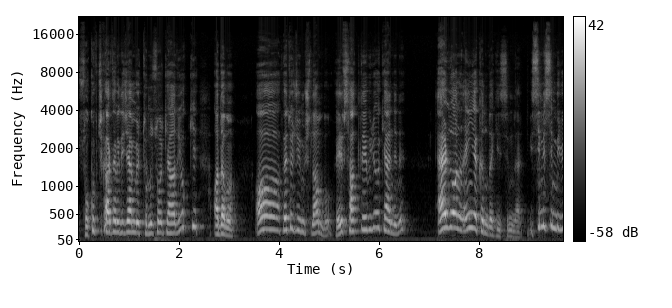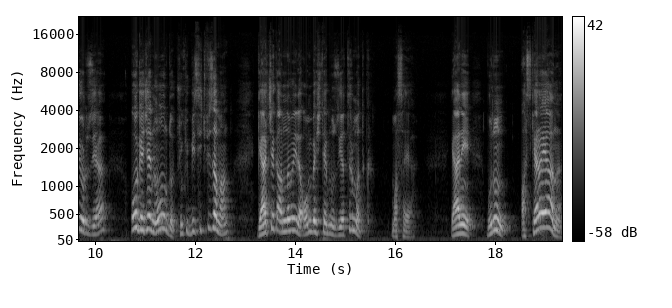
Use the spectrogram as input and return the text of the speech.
sokup çıkartabileceğim bir turnusol kağıdı yok ki adamı. Aa FETÖ'cüymüş lan bu. Herif saklayabiliyor kendini. Erdoğan'ın en yakındaki isimler. İsim isim biliyoruz ya. O gece ne oldu? Çünkü biz hiçbir zaman gerçek anlamıyla 15 Temmuz yatırmadık masaya. Yani bunun asker ayağını,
